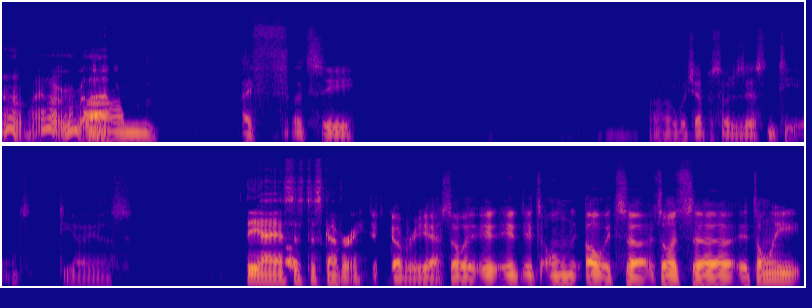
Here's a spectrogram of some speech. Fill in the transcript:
Oh, I don't remember that. Um, I th- let's see. Uh, which episode is this? D what's DIS DIS is Discovery. Discovery. Yeah. So it, it it- it's only oh it's uh so it's uh it's only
